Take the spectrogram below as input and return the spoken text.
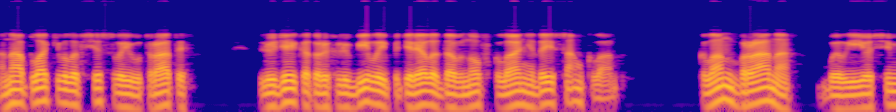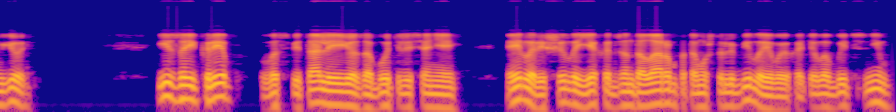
Она оплакивала все свои утраты, людей, которых любила и потеряла давно в клане, да и сам клан. Клан Брана был ее семьей. Иза и Креп воспитали ее, заботились о ней. Эйла решила ехать с Джандаларом, потому что любила его и хотела быть с ним.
